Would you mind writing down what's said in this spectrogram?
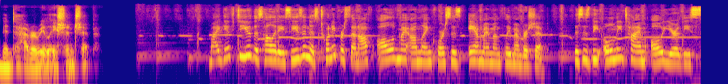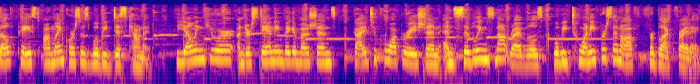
than to have a relationship. My gift to you this holiday season is 20% off all of my online courses and my monthly membership. This is the only time all year these self paced online courses will be discounted. The Yelling Cure, Understanding Big Emotions, Guide to Cooperation, and Siblings Not Rivals will be 20% off for Black Friday.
